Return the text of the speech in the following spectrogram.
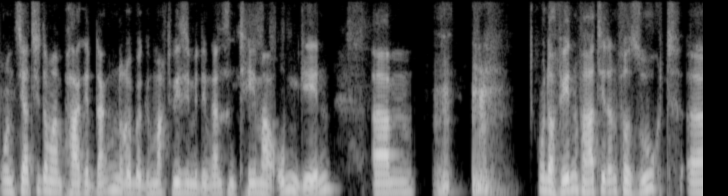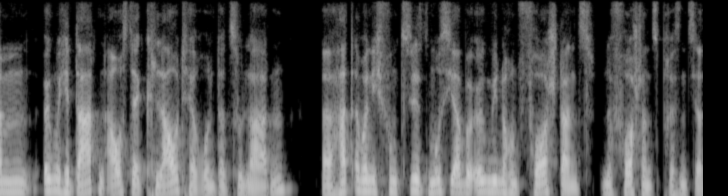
Und sie hat sich noch mal 'n paar Gedanken darüber gemacht, wie sie mit dem ganzen Thema umgehen. Ähm, und auf jeden Fall hat sie dann versucht, ähm, irgendwelche Daten aus der Cloud herunterzuladen, äh, hat aber nicht funktioniert. Jetzt muss sie aber irgendwie noch 'n Vorstands 'ne Vorstandspräsentia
